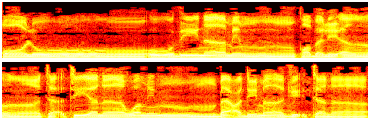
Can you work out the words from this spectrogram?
قالوا اوذينا من قبل أن تأتينا ومن بعد ما جئتنا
